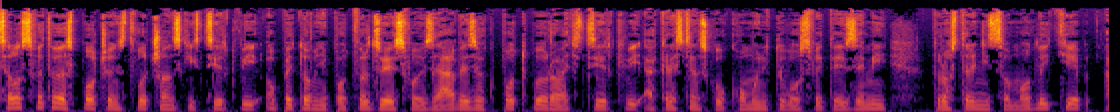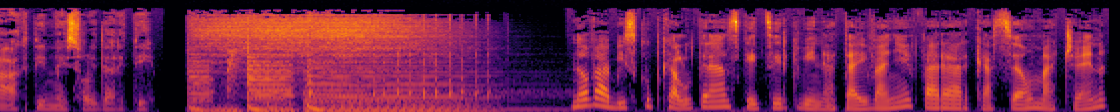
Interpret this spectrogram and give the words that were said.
Celosvetové spoločenstvo členských cirkví opätovne potvrdzuje svoj záväzok podporovať cirkvy a kresťanskú komunitu vo Svetej Zemi prostredníctvom modlitieb a aktívnej solidarity. Nová biskupka luteránskej cirkvi na Tajvane, farárka Selma Chen,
